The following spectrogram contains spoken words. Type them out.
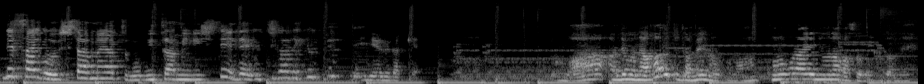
うん、で、最後下のやつも三つ編みにして、で、内側でキュッキュッて入れるだけ。わあ、でも長いとダメなのかな？このぐらいの長さだとダメ。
